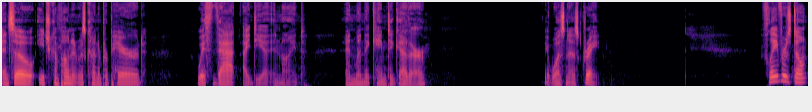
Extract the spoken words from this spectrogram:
And so each component was kind of prepared with that idea in mind. And when they came together, it wasn't as great. Flavors don't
